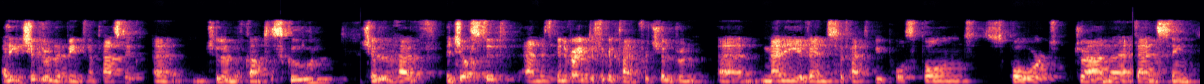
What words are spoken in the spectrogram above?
I think children have been fantastic. Uh, children have gone to school. Children have adjusted, and it's been a very difficult time for children. Uh, many events have had to be postponed: sport, drama, dancing.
